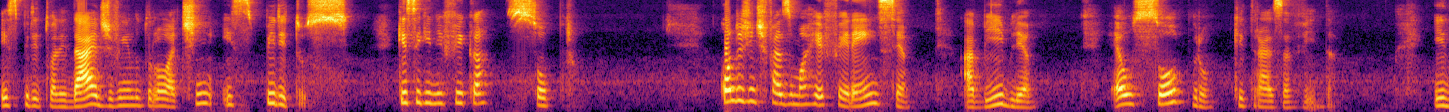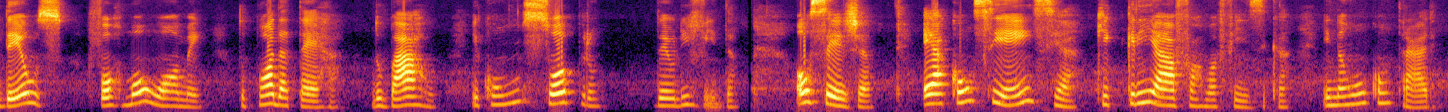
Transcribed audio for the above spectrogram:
espiritualidade vem do latim spiritus, que significa sopro. Quando a gente faz uma referência à Bíblia, é o sopro que traz a vida. E Deus formou o homem do pó da terra, do barro, e com um sopro deu-lhe vida. Ou seja, é a consciência que cria a forma física e não o contrário.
